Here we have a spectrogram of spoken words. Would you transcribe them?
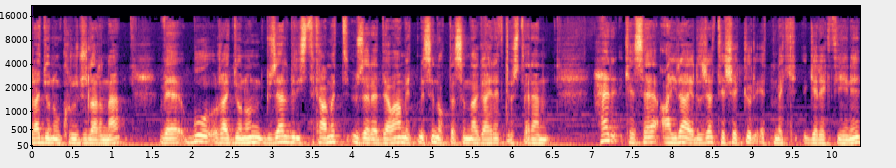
radyonun kurucularına ve bu radyonun güzel bir istikamet üzere devam etmesi noktasında gayret gösteren herkese ayrı ayrıca teşekkür etmek gerektiğini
